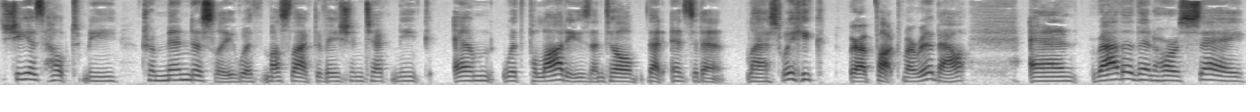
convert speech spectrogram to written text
she has helped me tremendously with muscle activation technique and with Pilates until that incident last week where I popped my rib out. And rather than her say,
